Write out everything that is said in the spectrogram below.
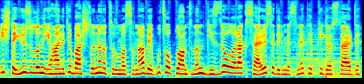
işte yüzyılın ihaneti başlığının atılmasına ve bu toplantının gizli olarak servis edilmesine tepki gösterdi.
